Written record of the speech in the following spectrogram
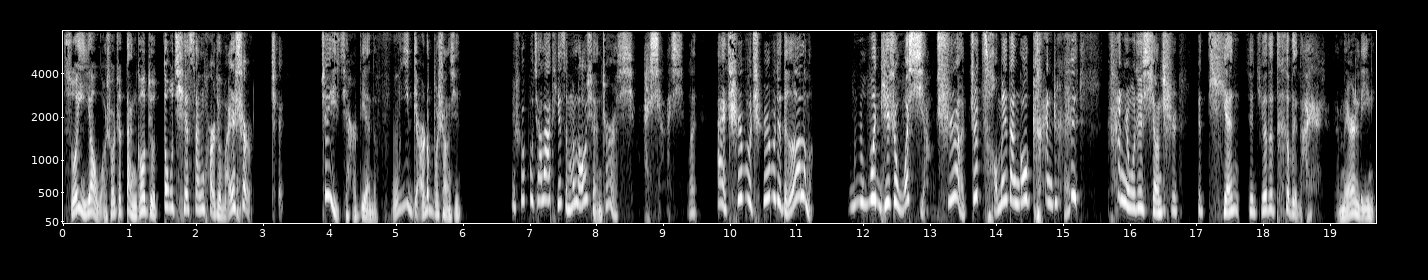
所以要我说，这蛋糕就都切三块就完事儿了。这这家店的服务一点都不上心。你说布加拉提怎么老选这儿？行了行了行了，爱吃不吃不就得了吗？问题是我想吃啊，这草莓蛋糕看着看着我就想吃，就甜就觉得特别哎呀，没人理你。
